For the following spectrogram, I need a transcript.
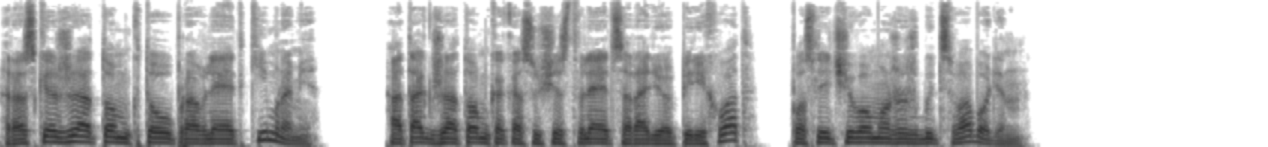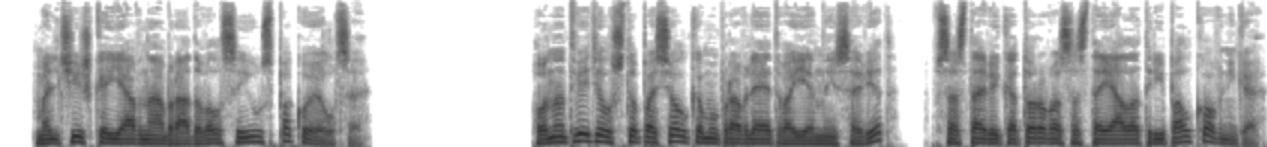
Расскажи о том, кто управляет Кимрами, а также о том, как осуществляется радиоперехват, после чего можешь быть свободен. Мальчишка явно обрадовался и успокоился. Он ответил, что поселком управляет военный совет, в составе которого состояло три полковника.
